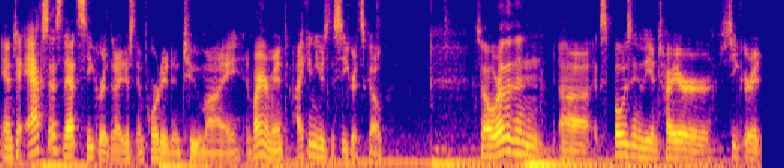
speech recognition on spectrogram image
and to access that secret that I just imported into my environment, I can use the secret scope. So rather than uh, exposing the entire secret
